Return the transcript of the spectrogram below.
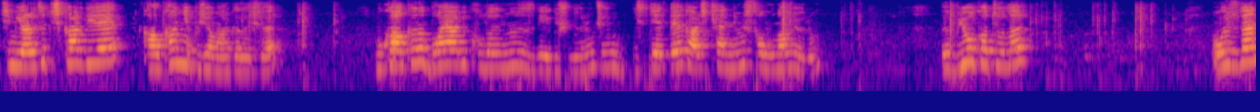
Şimdi yaratık çıkar diye kalkan yapacağım arkadaşlar. Bu kalkanı bayağı bir kullanırız diye düşünüyorum. Çünkü iskeletlere karşı kendimi savunamıyorum. Ve bir ok atıyorlar. O yüzden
